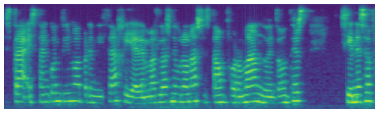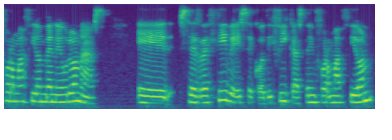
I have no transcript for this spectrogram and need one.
está, está en continuo aprendizaje y además las neuronas se están formando. Entonces, si en esa formación de neuronas eh, se recibe y se codifica esta información,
